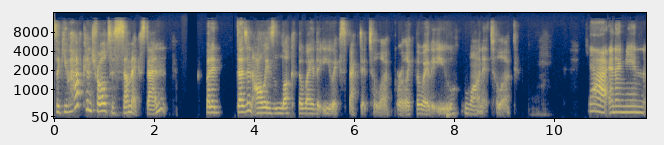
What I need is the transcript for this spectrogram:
it's like you have control to some extent, but it doesn't always look the way that you expect it to look or like the way that you want it to look. Yeah. And I mean,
